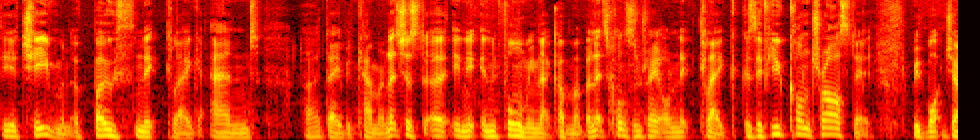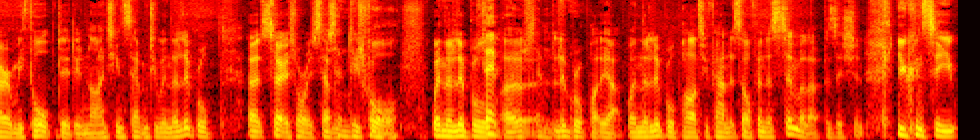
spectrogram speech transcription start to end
the achievement of both Nick Clegg and uh, David Cameron. Let's just uh, in, informing that government, but let's concentrate on Nick Clegg because if you contrast it with what Jeremy Thorpe did in 1970 when the Liberal, uh, sorry, sorry, 74, 74. when the Liberal uh, Liberal Party, yeah, when the Liberal Party found itself in a similar position, you can see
